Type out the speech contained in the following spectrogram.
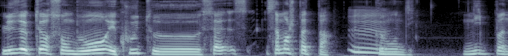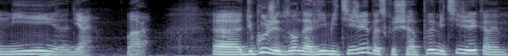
les acteurs sont bons. Écoute, euh, ça, ça mange pas de pain, Hmm. comme on dit. Ni pain de mie, euh, ni rien. Voilà. Euh, du coup, j'ai besoin d'avis mitigé parce que je suis un peu mitigé quand même.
